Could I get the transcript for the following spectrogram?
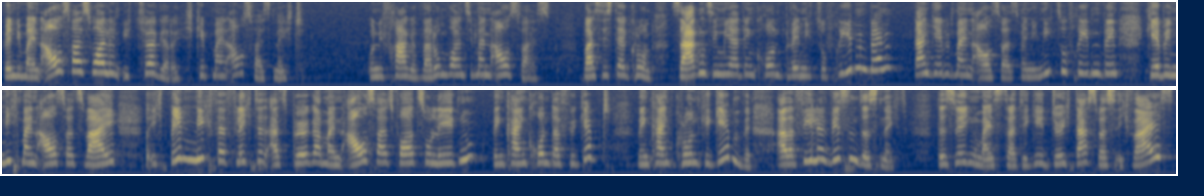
wenn die meinen Ausweis wollen, ich zögere, ich gebe meinen Ausweis nicht. Und ich frage, warum wollen Sie meinen Ausweis? Was ist der Grund? Sagen Sie mir den Grund, wenn ich zufrieden bin, dann gebe ich meinen Ausweis. Wenn ich nicht zufrieden bin, gebe ich nicht meinen Ausweis, weil ich bin nicht verpflichtet, als Bürger meinen Ausweis vorzulegen, wenn kein Grund dafür gibt, wenn kein Grund gegeben wird. Aber viele wissen das nicht. Deswegen meine Strategie, durch das, was ich weiß,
